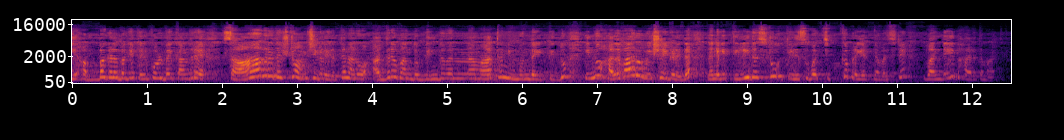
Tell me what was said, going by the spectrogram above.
ಈ ಹಬ್ಬಗಳ ಬಗ್ಗೆ ತಿಳ್ಕೊಳ್ಬೇಕಂದ್ರೆ ಸಾಗರದಷ್ಟು ಅಂಶಗಳಿರುತ್ತೆ. ನಾನು ಅದರ ಒಂದು ಬಿಂದುವನ್ನ ಮಾತ್ರ ನಿಮ್ ಮುಂದೆ ಇಟ್ಟಿದ್ದು. ಇನ್ನು ಹಲವಾರು ವಿಷಯಗಳಿದೆ. ನನಗೆ ತಿಳಿದಷ್ಟು ತಿಳಿಸುವ ಚಿಕ್ಕ ಪ್ರಯತ್ನವಷ್ಟೇ. ಒಂದೇ ಭಾರತ ಮಾತು.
